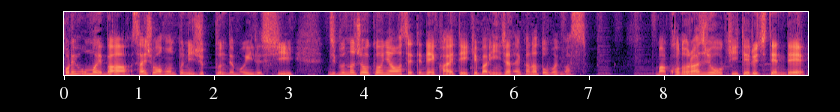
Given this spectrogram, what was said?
これを思えば、最初は本当に10分でもいいですし、自分の状況に合わせてね、変えていけばいいんじゃないかなと思います。まあ、このラジオを聴いている時点で、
